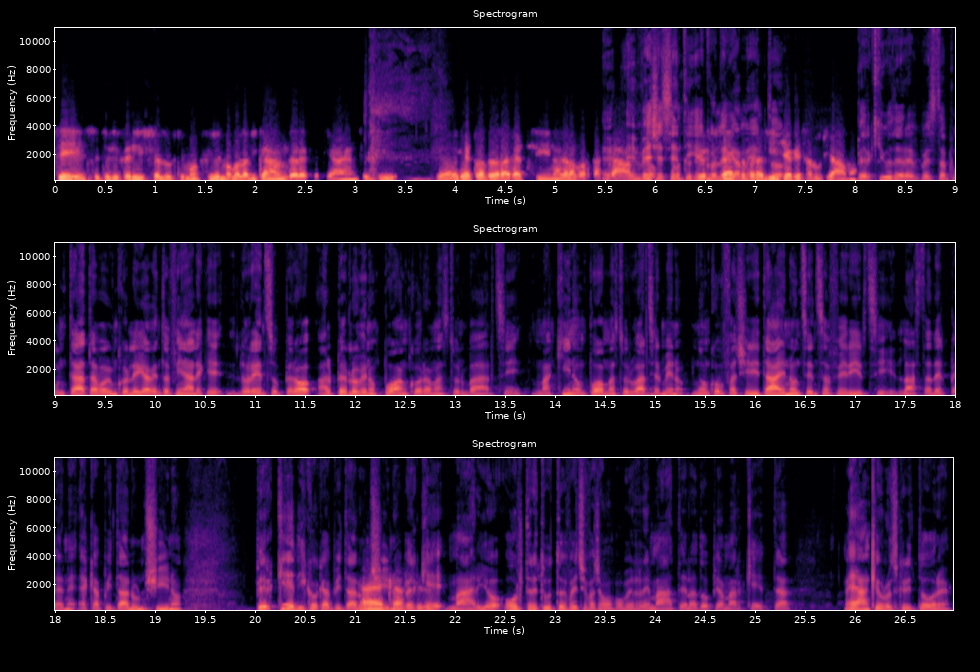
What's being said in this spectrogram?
Sì, se ti riferisci all'ultimo film con la Vikander, effettivamente sì, direi che è proprio ragazzina che la porta a E- casa. e invece senti che rispetto per collegamento- Alicia che salutiamo. Per chiudere questa puntata voglio un collegamento finale che Lorenzo però al perlomeno può ancora masturbarsi, ma chi non può masturbarsi almeno non con facilità e non senza ferirsi l'asta del pene è Capitano Uncino. Perché dico Capitano Eh, Uncino? caspita. Perché Mario, oltretutto, e poi ci facciamo proprio il remate, la doppia marchetta, è anche uno scrittore.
